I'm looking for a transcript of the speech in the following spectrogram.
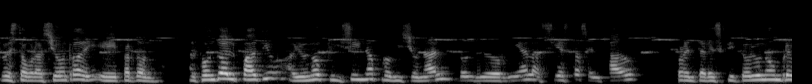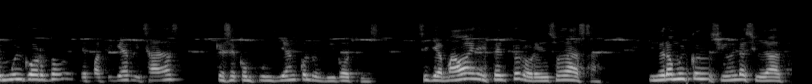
restauración, eh, perdón, al fondo del patio había una oficina provisional donde dormía la siesta sentado frente al escritorio un hombre muy gordo de patillas rizadas que se confundían con los bigotes. Se llamaba en efecto Lorenzo Daza y no era muy conocido en la ciudad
